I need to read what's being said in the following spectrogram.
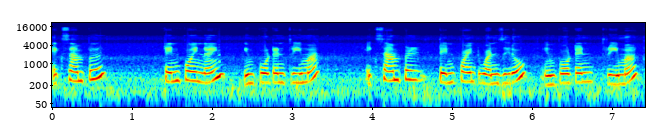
example ten point nine important three mark example ten point one zero important three mark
